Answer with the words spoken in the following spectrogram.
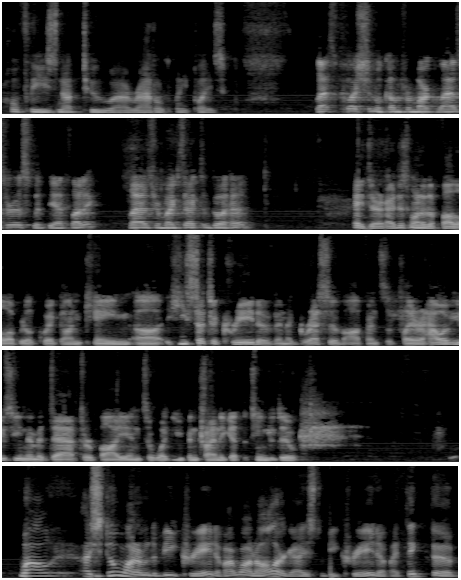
hopefully, he's not too uh, rattled when he plays. Last question will come from Mark Lazerus with the Athletic. Lazerus, your mic's active. Go ahead. Hey, Derek, I just wanted to follow up real quick on Kane. Uh, he's such a creative and aggressive offensive player. How have you seen him adapt or buy into what you've been trying to get the team to do? Well, I still want them to be creative. I want all our guys to be creative. I think the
